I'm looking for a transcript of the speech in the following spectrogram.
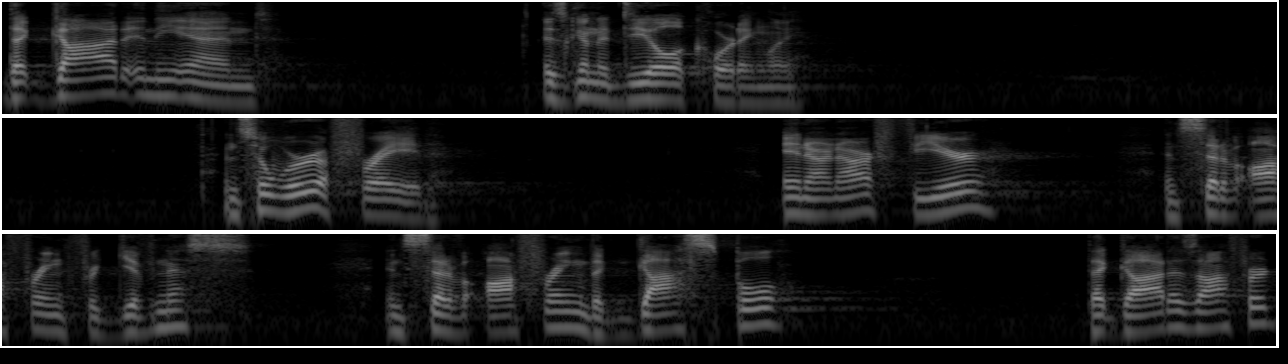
that God in the end is going to deal accordingly. And so we're afraid. And in our fear, instead of offering forgiveness, instead of offering the gospel that God has offered,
